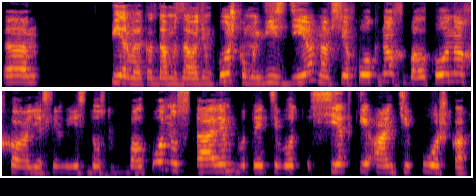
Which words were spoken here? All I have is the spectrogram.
эм, Первое, когда мы заводим кошку, мы везде, на всех окнах, балконах, э, если есть доступ к балкону, ставим вот эти вот сетки антикошка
